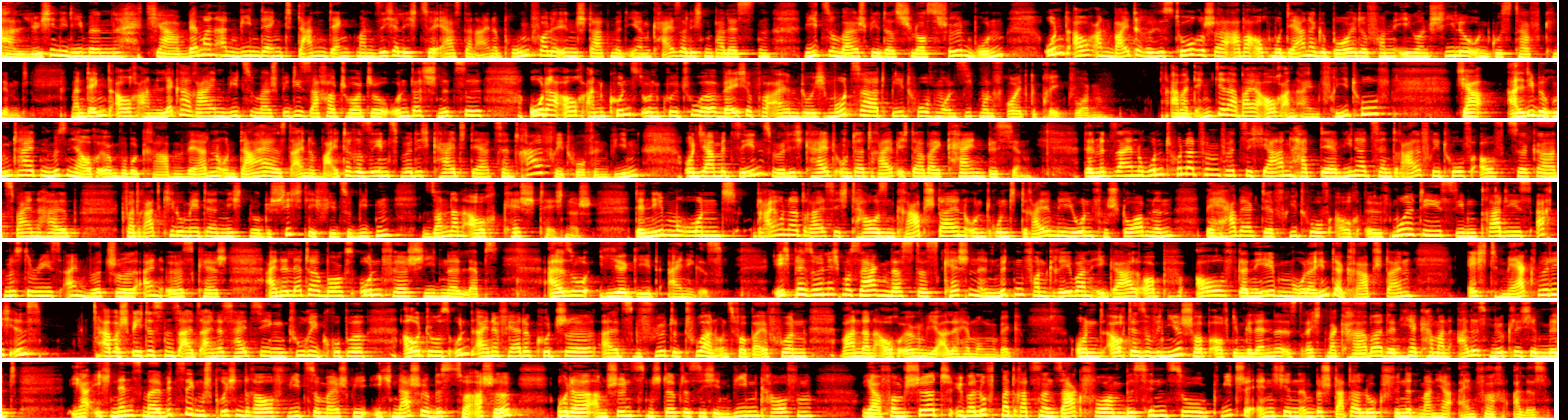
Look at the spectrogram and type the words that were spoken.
Hallöchen, ihr Lieben. Tja, wenn man an Wien denkt, dann denkt man sicherlich zuerst an eine prunkvolle Innenstadt mit ihren kaiserlichen Palästen, wie zum Beispiel das Schloss Schönbrunn, und auch an weitere historische, aber auch moderne Gebäude von Egon Schiele und Gustav Klimt. Man denkt auch an Leckereien wie zum Beispiel die Sachertorte und das Schnitzel oder auch an Kunst und Kultur, welche vor allem durch Mozart, Beethoven und Sigmund Freud geprägt wurden. Aber denkt ihr dabei auch an einen Friedhof? Tja, all die Berühmtheiten müssen ja auch irgendwo begraben werden und daher ist eine weitere Sehenswürdigkeit der Zentralfriedhof in Wien. Und ja, mit Sehenswürdigkeit untertreibe ich dabei kein bisschen. Denn mit seinen rund 145 Jahren hat der Wiener Zentralfriedhof auf circa zweieinhalb Quadratkilometer nicht nur geschichtlich viel zu bieten, sondern auch cash-technisch. Denn neben rund 330.000 Grabsteinen und rund drei Millionen Verstorbenen beherbergt der Friedhof auch elf Multis, sieben Tradis, acht Mysteries, ein Virtual, ein Earth Cache, eine Letterbox und verschiedene Labs. Also hier geht einiges. Ich persönlich muss sagen, dass das Cashen inmitten von Gräbern, egal ob auf, daneben oder hinter Grabsteinen, echt merkwürdig ist. Aber spätestens als eine Sightseeing-Touri-Gruppe Autos und eine Pferdekutsche als geführte Tour an uns vorbeifuhren, waren dann auch irgendwie alle Hemmungen weg. Und auch der Souvenirshop auf dem Gelände ist recht makaber, denn hier kann man alles Mögliche mit ja, ich nenne es mal witzigen Sprüchen drauf, wie zum Beispiel ich nasche bis zur Asche oder am schönsten stirbt es sich in Wien kaufen. Ja, vom Shirt über Luftmatratzen in Sargform bis hin zu Quietscheentchen im Bestatterlook findet man hier einfach alles.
